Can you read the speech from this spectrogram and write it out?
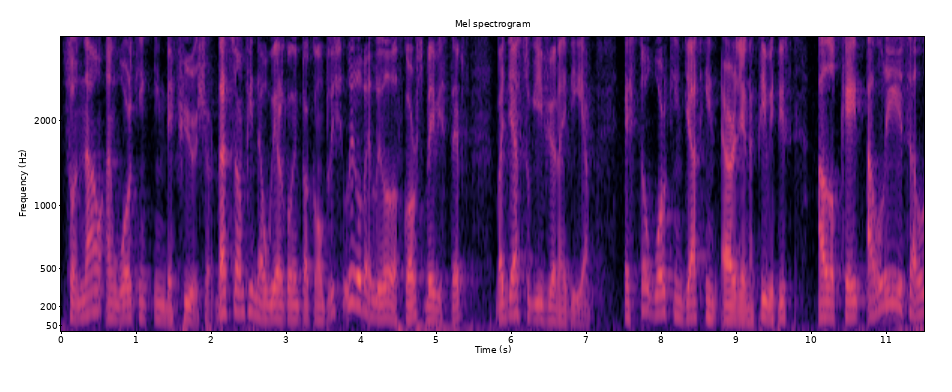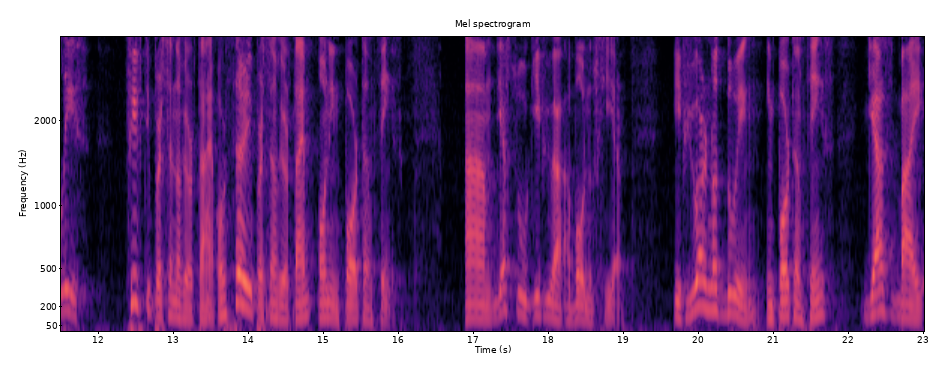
So now I'm working in the future. That's something that we are going to accomplish little by little, of course, baby steps, but just to give you an idea. Stop working just in urgent activities, allocate at least at least 50% of your time or 30% of your time on important things. Um, just to give you a, a bonus here. If you are not doing important things, just by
